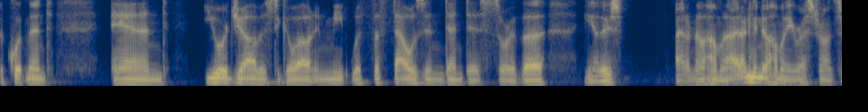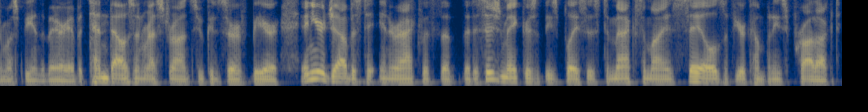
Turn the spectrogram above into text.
equipment and your job is to go out and meet with the thousand dentists or the you know there's I don't know how many, I don't even know how many restaurants there must be in the Bay Area, but 10,000 restaurants who could serve beer. And your job is to interact with the, the decision makers at these places to maximize sales of your company's product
